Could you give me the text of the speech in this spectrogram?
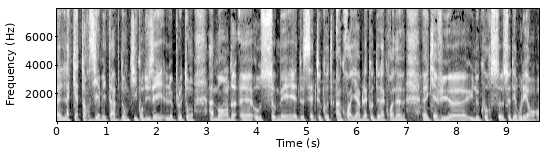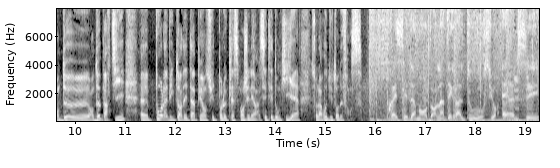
la quatorzième étape, donc qui conduisait le peloton à Mende au sommet de cette côte incroyable, la côte de la Croix-Neuve, euh, qui a vu euh, une course se dérouler en, en deux en deux parties euh, pour la victoire d'étape et ensuite pour le classement général. C'était donc hier sur la route du Tour de France. Précédemment dans l'intégral tour sur RMC.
